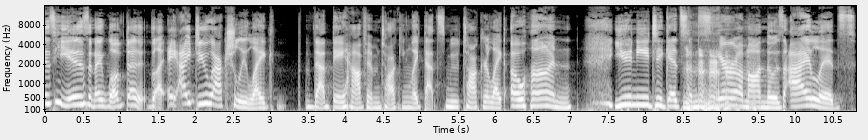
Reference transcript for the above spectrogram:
is, he is, and I love that. I, I do actually like that they have him talking like that smooth talker, like, "Oh, hun, you need to get some serum on those eyelids."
